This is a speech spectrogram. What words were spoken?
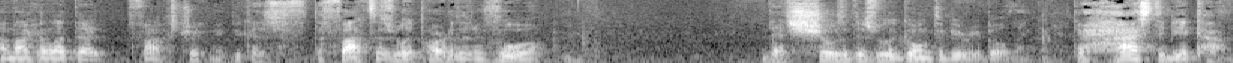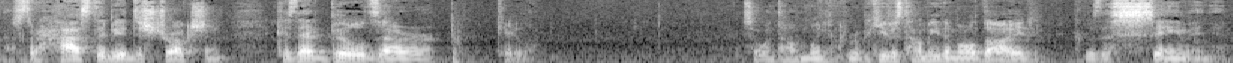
I'm not going to let that fox trick me because the fox is really part of the Nevuah that shows that there's really going to be a rebuilding. There has to be a katnus. There has to be a destruction because that builds our Caleb. So when, when Rabbi Akiva's Talmidim all died, it was the same Indian.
